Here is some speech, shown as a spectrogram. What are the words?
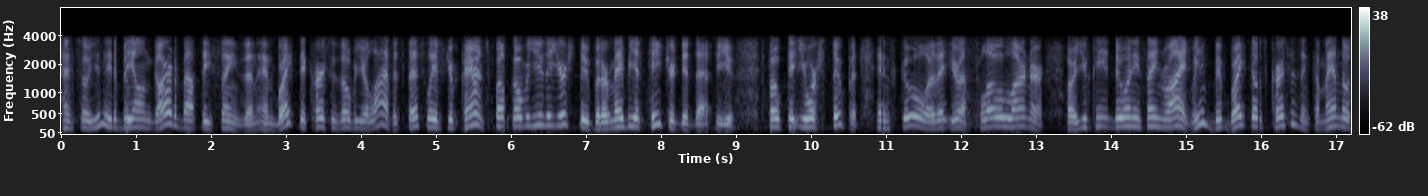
And so you need to be on guard about these things and and break the curses over your life especially if your parents spoke over you that you're stupid or maybe a teacher did that to you spoke that you were stupid in school or that you're a slow learner or you can't do anything right. We break those curses and command those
